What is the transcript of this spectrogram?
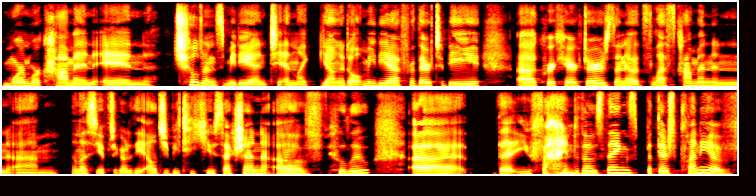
more and more common in children's media and, and like young adult media for there to be uh, queer characters. I know it's less common in um, unless you have to go to the LGBTQ section of Hulu uh, that you find those things. But there's plenty of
